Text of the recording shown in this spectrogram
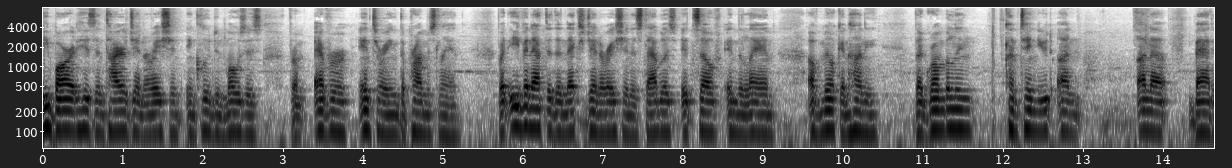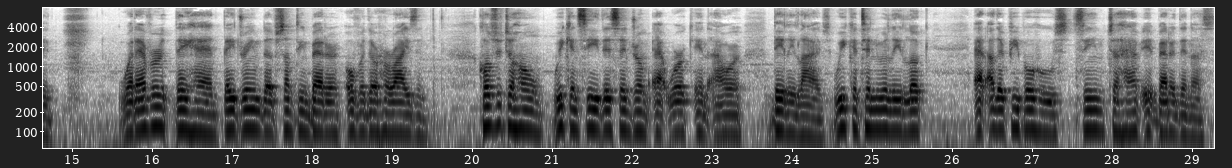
he barred his entire generation, including Moses, from ever entering the promised land. But even after the next generation established itself in the land of milk and honey, the grumbling continued un, unabated. Whatever they had, they dreamed of something better over the horizon. Closer to home, we can see this syndrome at work in our daily lives. We continually look at other people who seem to have it better than us.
